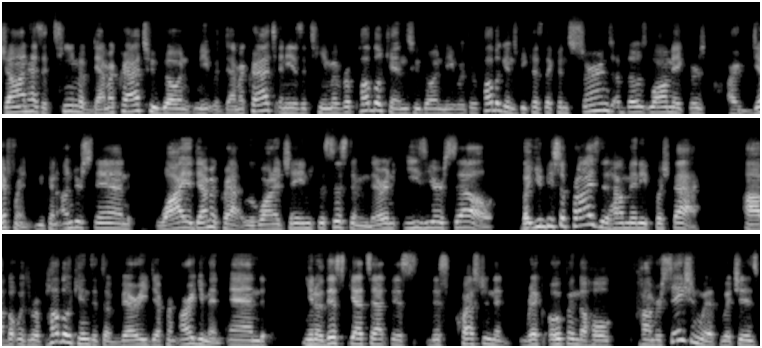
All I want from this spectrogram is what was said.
John has a team of Democrats who go and meet with Democrats, and he has a team of Republicans who go and meet with Republicans because the concerns of those lawmakers are different. You can understand why a Democrat would want to change the system. They're an easier sell, but you'd be surprised at how many push back. Uh, but with Republicans, it's a very different argument. And you know, this gets at this this question that Rick opened the whole conversation with, which is,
